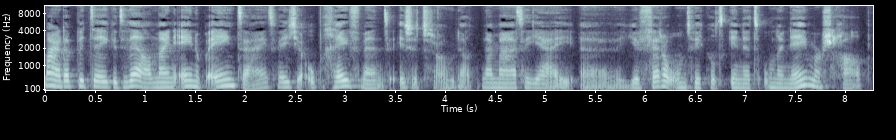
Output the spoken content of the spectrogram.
Maar dat betekent wel, mijn één op één tijd, weet je, op een gegeven moment is het zo dat naarmate jij uh, je verder ontwikkelt in het ondernemerschap,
